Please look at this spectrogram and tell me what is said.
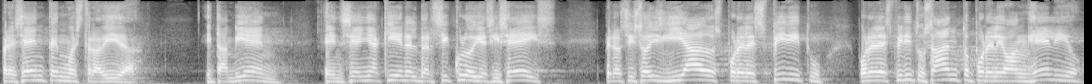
presente en nuestra vida. Y también enseña aquí en el versículo 16, pero si sois guiados por el Espíritu, por el Espíritu Santo, por el Evangelio,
